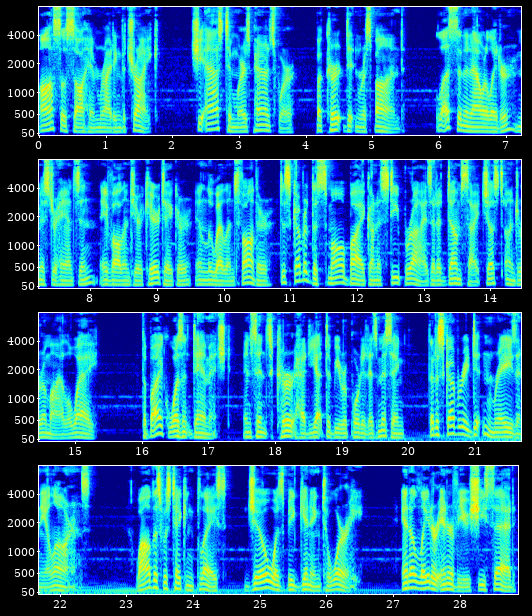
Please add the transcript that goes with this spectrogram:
also saw him riding the trike. She asked him where his parents were, but Kurt didn't respond. Less than an hour later, Mr. Hanson, a volunteer caretaker and Llewellyn's father, discovered the small bike on a steep rise at a dump site just under a mile away. The bike wasn't damaged, and since Kurt had yet to be reported as missing, the discovery didn't raise any alarms. While this was taking place, Jill was beginning to worry. In a later interview, she said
